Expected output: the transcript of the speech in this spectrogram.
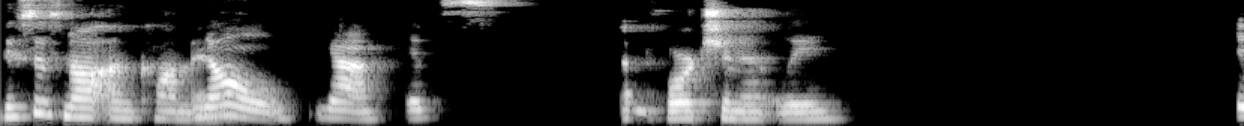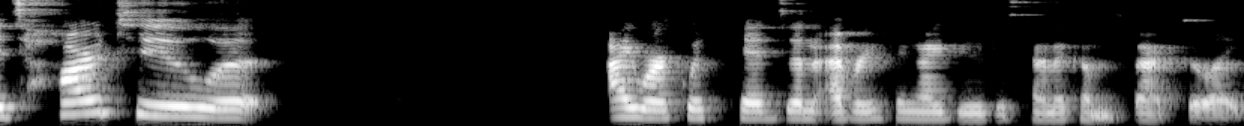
This is not uncommon. no, yeah, it's unfortunately. it's hard to I work with kids and everything I do just kind of comes back to like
